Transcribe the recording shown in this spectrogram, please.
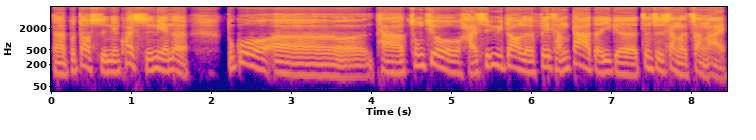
呃，不到十年，快十年了。不过，呃，他终究还是遇到了非常大的一个政治上的障碍。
